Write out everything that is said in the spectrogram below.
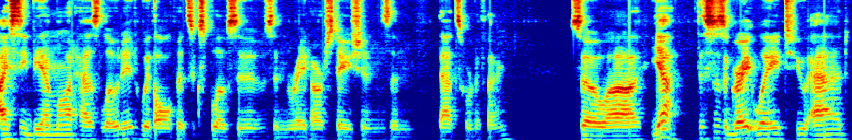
ICBM mod has loaded with all of its explosives and radar stations and that sort of thing. So uh, yeah, this is a great way to add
